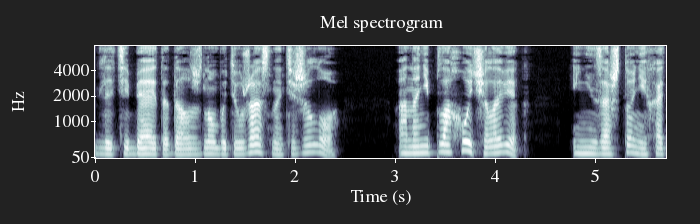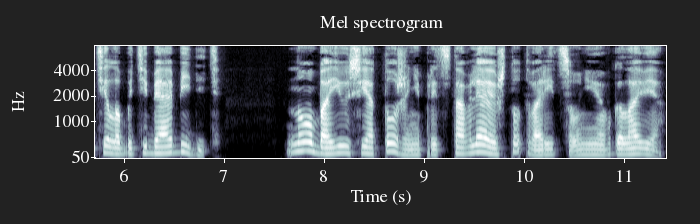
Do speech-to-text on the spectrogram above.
Для тебя это должно быть ужасно тяжело. Она неплохой человек и ни за что не хотела бы тебя обидеть. Но, боюсь, я тоже не представляю, что творится у нее в голове.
